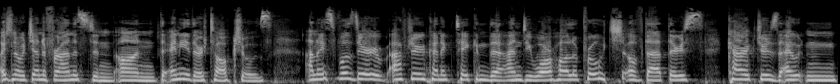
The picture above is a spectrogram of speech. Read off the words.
I don't know Jennifer Aniston on the, any of their talk shows. And I suppose they're after kind of taking the Andy Warhol approach of that. There's characters out in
